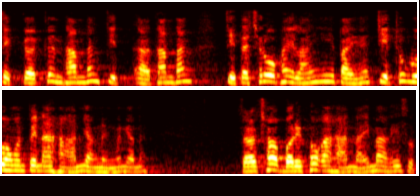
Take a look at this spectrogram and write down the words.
สิกเกิดขึ้นทำทั้งจิตทำทั้งจิตตชรูปให้ไหลไปจิตทุกดวงมันเป็นอาหารอย่างหนึ่งเหมือนกันนะเราชอบบริโภคอาหารไหนมากที่สุด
